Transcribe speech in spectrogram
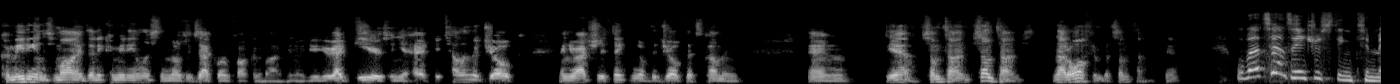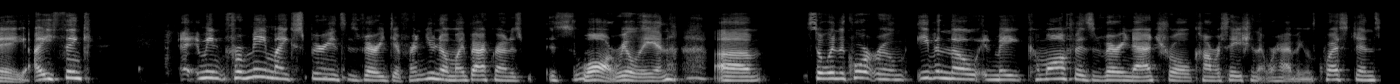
comedian's minds. any comedian listening knows exactly what I'm talking about. You know, you, you got gears in your head. You're telling a joke and you're actually thinking of the joke that's coming. And yeah, sometimes, sometimes, not often, but sometimes, yeah. Well, that sounds interesting to me. I think I mean, for me, my experience is very different. You know, my background is is law, really, and um, so in the courtroom, even though it may come off as a very natural conversation that we're having with questions,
